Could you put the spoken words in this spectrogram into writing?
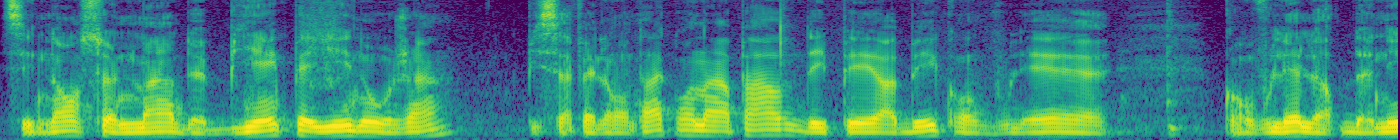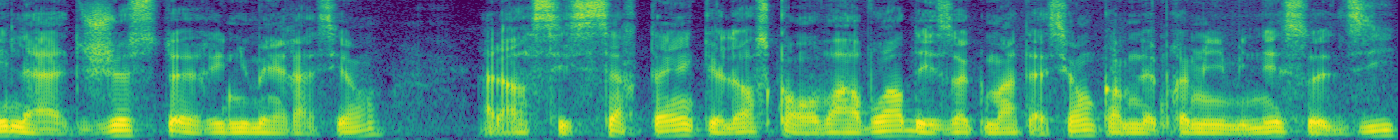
C'est non seulement de bien payer nos gens, puis ça fait longtemps qu'on en parle des PAB, qu'on voulait, qu'on voulait leur donner la juste rémunération. Alors c'est certain que lorsqu'on va avoir des augmentations, comme le premier ministre a dit,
